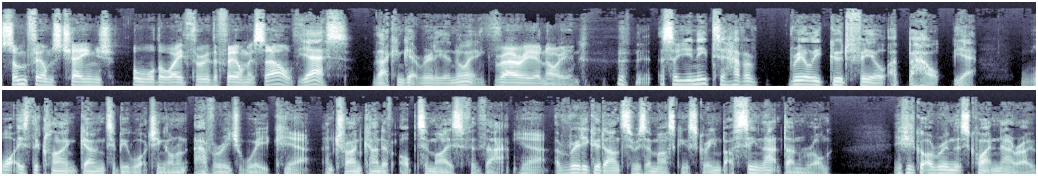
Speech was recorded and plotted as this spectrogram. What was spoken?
Some films change all the way through the film itself. Yes, that can get really annoying. Very annoying. So you need to have a really good feel about, yeah, what is the client going to be watching on an average week Yeah. and try and kind of optimize for that. Yeah. A really good answer is a masking screen, but I've seen that done wrong. If you've got a room that's quite narrow,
